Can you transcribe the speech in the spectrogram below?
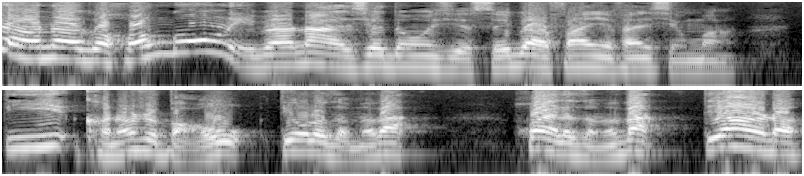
上那个皇宫里边那些东西，随便翻一翻行吗？第一，可能是宝物，丢了怎么办？坏了怎么办？第二呢，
